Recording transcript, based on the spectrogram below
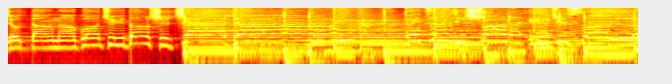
就当那过去都是假的，对自己说了一句算了。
